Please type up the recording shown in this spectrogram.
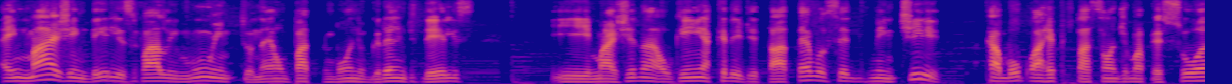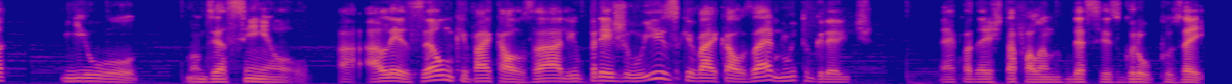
A imagem deles vale muito, né, um patrimônio grande deles e imagina alguém acreditar, até você mentir, acabou com a reputação de uma pessoa e o, vamos dizer assim, o, a, a, lesão que vai causar ali, o prejuízo que vai causar é muito grande, né? Quando a gente está falando desses grupos aí.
